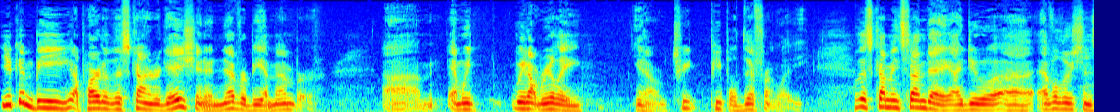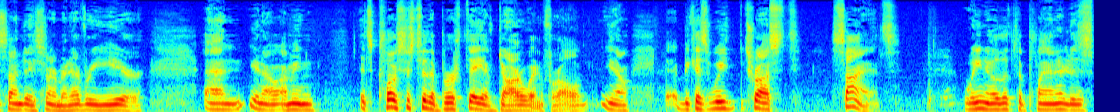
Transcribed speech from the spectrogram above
you can be a part of this congregation and never be a member. Um, and we, we don't really, you know, treat people differently. This coming Sunday, I do a Evolution Sunday sermon every year. And, you know, I mean, it's closest to the birthday of Darwin for all, you know, because we trust science. We know that the planet is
